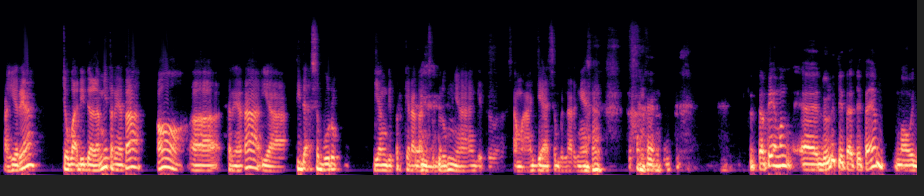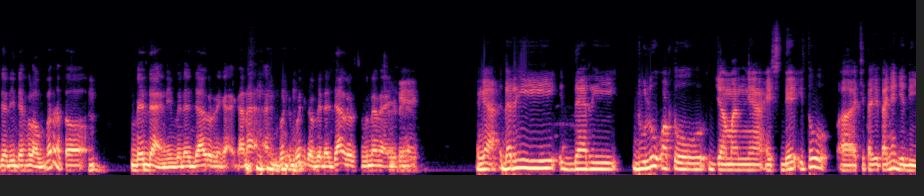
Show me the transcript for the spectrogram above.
Akhirnya coba didalami ternyata oh, eh, ternyata ya tidak seburuk yang diperkirakan sebelumnya gitu. Sama aja sebenarnya. Tapi emang eh, dulu cita-citanya mau jadi developer atau Hmm. beda nih, beda jalur nih Kak? Karena eh, gue, gue juga beda jalur sebenarnya gitu. Oke. Enggak, dari dari dulu waktu zamannya SD itu eh, cita-citanya jadi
